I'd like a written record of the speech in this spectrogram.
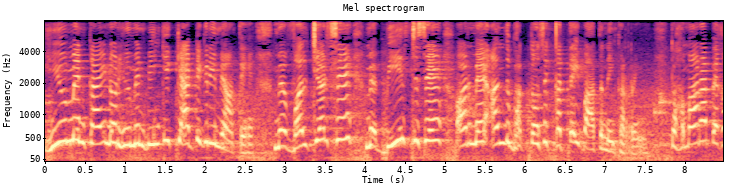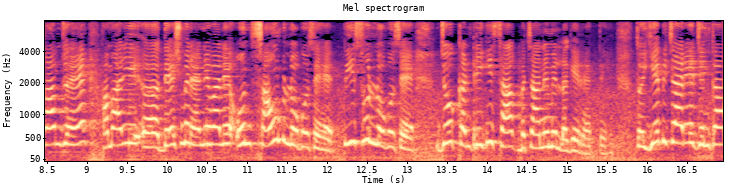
ह्यूमन काइंड और ह्यूमन बींग की कैटेगरी में आते हैं। मैं वल्चर से, मैं बीस्ट से, और मैं अंधभक्तों से कतई बात नहीं कर रही हूँ। तो हमारा पैगाम जो है, हमारी देश में रहने वाले उन साउंड लोगों से है पीसफुल लोगों से है, जो कंट्री की साख बचाने में लगे रहते हैं। तो ये बेचारे जिनका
